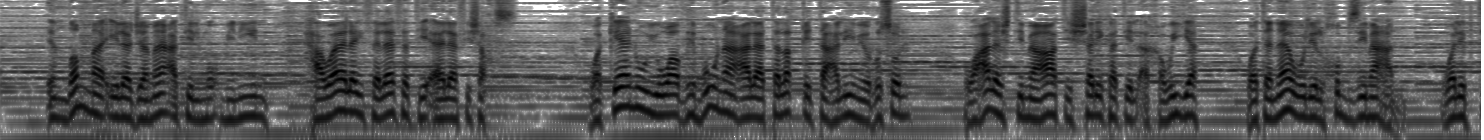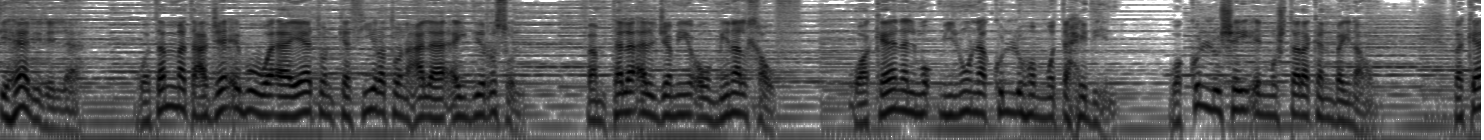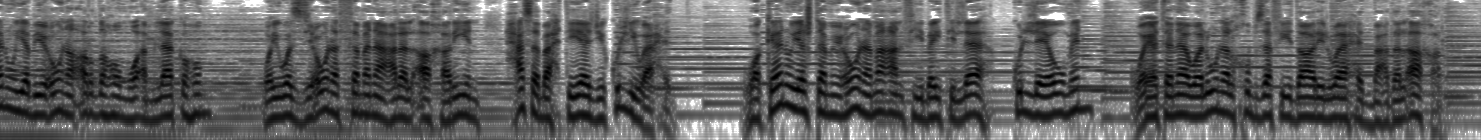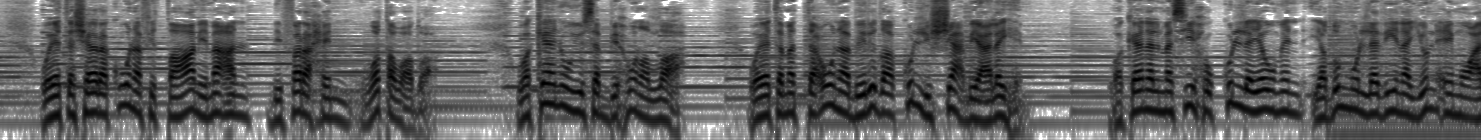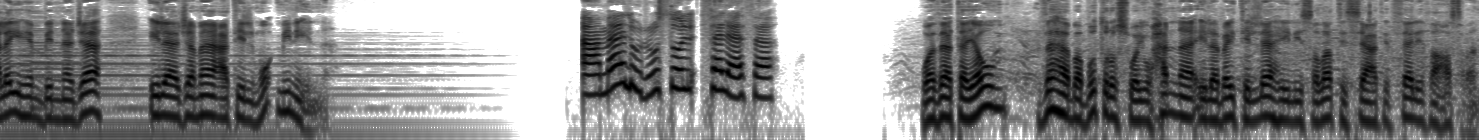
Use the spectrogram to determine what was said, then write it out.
انضم إلى جماعة المؤمنين حوالي ثلاثة آلاف شخص وكانوا يواظبون على تلقي تعليم الرسل وعلى اجتماعات الشركة الأخوية وتناول الخبز معا. والابتهال لله وتمت عجائب وآيات كثيرة على أيدي الرسل فامتلأ الجميع من الخوف وكان المؤمنون كلهم متحدين وكل شيء مشتركا بينهم فكانوا يبيعون أرضهم وأملاكهم ويوزعون الثمن على الآخرين حسب احتياج كل واحد وكانوا يجتمعون معا في بيت الله كل يوم ويتناولون الخبز في دار الواحد بعد الآخر. ويتشاركون في الطعام معا بفرح وتواضع. وكانوا يسبحون الله ويتمتعون برضا كل الشعب عليهم. وكان المسيح كل يوم يضم الذين ينعم عليهم بالنجاة إلى جماعة المؤمنين. أعمال الرسل ثلاثة. وذات يوم ذهب بطرس ويوحنا إلى بيت الله لصلاة الساعة الثالثة عصرا.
